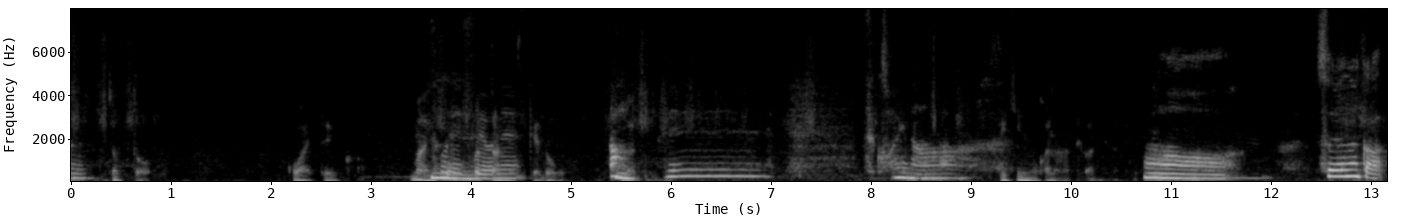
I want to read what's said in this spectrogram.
ん。ちょっと怖いというかまあそうですよね頑張ったんですけどあ、うんへえ。すごいなできんのかなって感じだけどああそれはなんか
